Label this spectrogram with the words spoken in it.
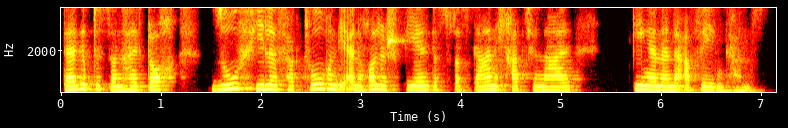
da gibt es dann halt doch so viele Faktoren, die eine Rolle spielen, dass du das gar nicht rational gegeneinander abwägen kannst.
